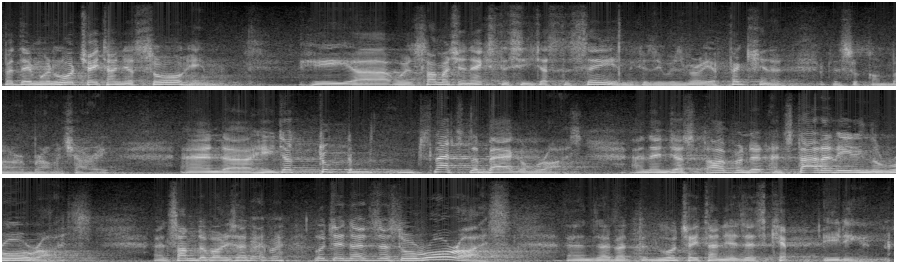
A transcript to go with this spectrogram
But then when Lord Chaitanya saw him, he uh, was so much in ecstasy just to see him because he was very affectionate to Suklambara Brahmachari. And uh, he just took the, snatched the bag of rice and then just opened it and started eating the raw rice. And some devotees said, Chaitanya, that's just a raw rice. And, uh, but Lord Chaitanya just kept eating it.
